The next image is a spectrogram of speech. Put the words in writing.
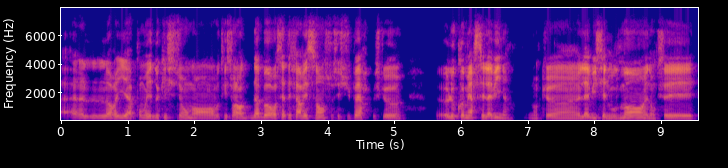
Alors, il y a, pour moi, il y a deux questions dans votre question. Alors, d'abord, cette effervescence, c'est super, puisque euh, le commerce, c'est la vie. Hein. Donc, euh, la vie, c'est le mouvement. Et donc, c'est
